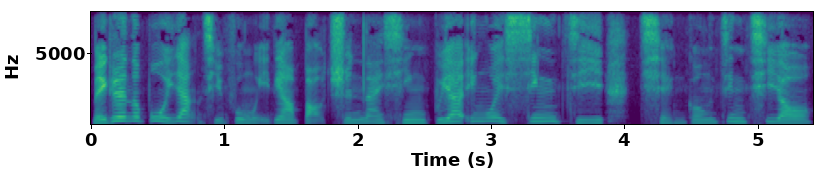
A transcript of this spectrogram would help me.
每个人都不一样，请父母一定要保持耐心，不要因为心急前功尽弃哦。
